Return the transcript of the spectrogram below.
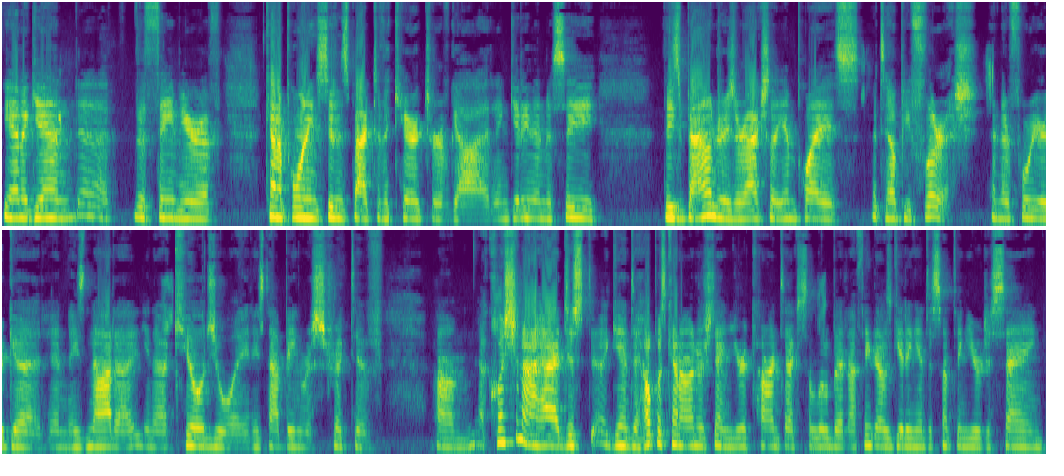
Yeah, and again, uh, the theme here of kind of pointing students back to the character of God and getting them to see these boundaries are actually in place to help you flourish and they're for your good and he's not a you know a killjoy and he's not being restrictive. Um, a question i had just again to help us kind of understand your context a little bit i think that was getting into something you were just saying.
